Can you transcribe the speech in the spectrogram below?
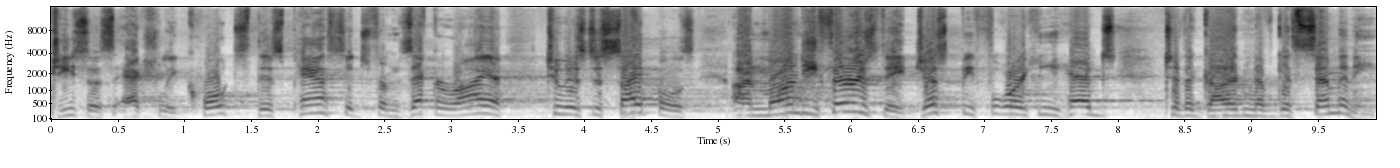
Jesus actually quotes this passage from Zechariah to his disciples on Maundy Thursday, just before he heads to the Garden of Gethsemane.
